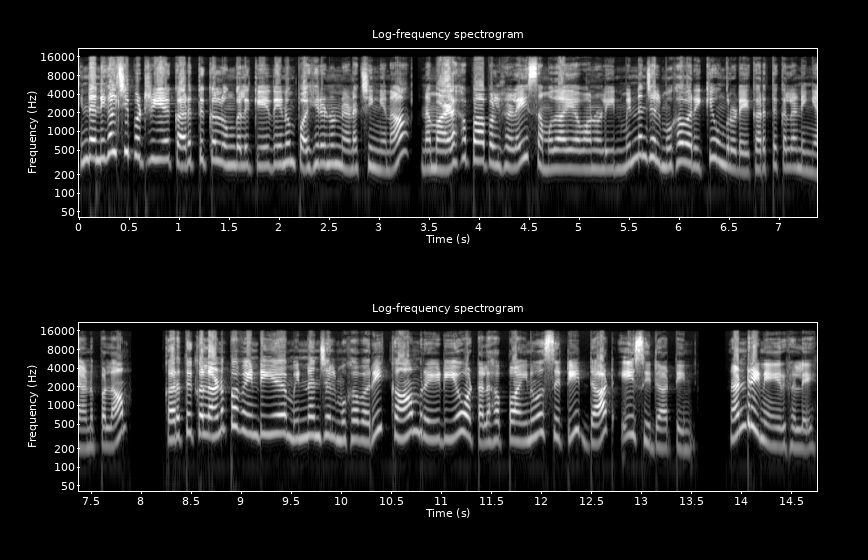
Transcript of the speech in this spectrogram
இந்த நிகழ்ச்சி பற்றிய கருத்துக்கள் உங்களுக்கு ஏதேனும் பகிரணும்னு நினைச்சீங்கன்னா நம்ம அழகப்பா பல்கலை சமுதாய வானொலியின் மின்னஞ்சல் முகவரிக்கு உங்களுடைய கருத்துக்களை நீங்க அனுப்பலாம். கருத்துக்கள் அனுப்ப வேண்டிய மின்னஞ்சல் முகவரி com radio at Alagappa university dot AC dot in. நன்றி நேயர்களே.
